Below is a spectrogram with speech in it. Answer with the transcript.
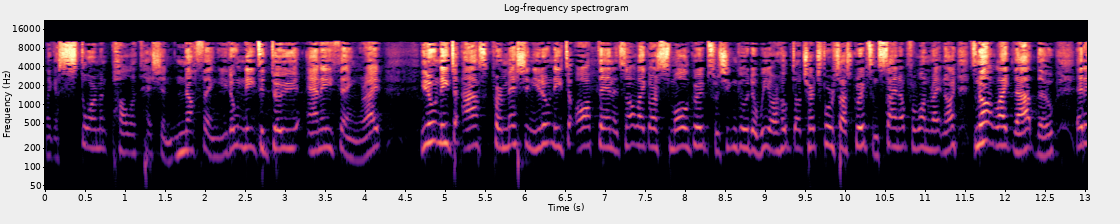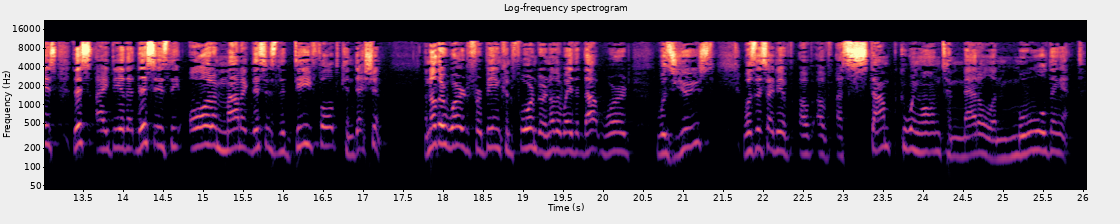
Like a stormont politician, nothing. You don't need to do anything, right? You don't need to ask permission. You don't need to opt in. It's not like our small groups, which you can go to wearehope.church forward slash groups and sign up for one right now. It's not like that, though. It is this idea that this is the automatic, this is the default condition. Another word for being conformed, or another way that that word was used, was this idea of, of, of a stamp going on to metal and molding it.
